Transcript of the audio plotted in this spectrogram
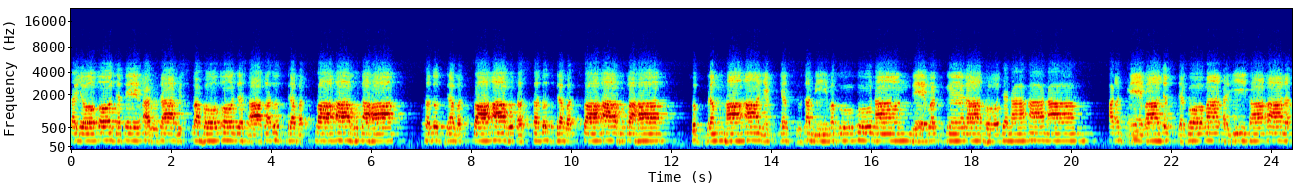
तयो ओजते अरुषा विश्वभो ओजसा सरुद्रवत्स्वा आहुतः। सदुद्रवत्स्वा आहूतः सदुद्रवत्स्वा आहूतः। सुब्रह्मा सूनाम् देवज्ञराधो जनानाम् अग्नेवाजस्य गोमातयीसा आनः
